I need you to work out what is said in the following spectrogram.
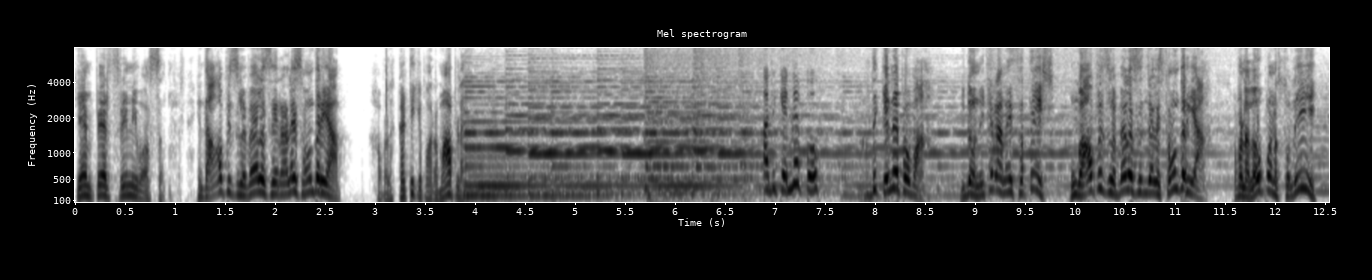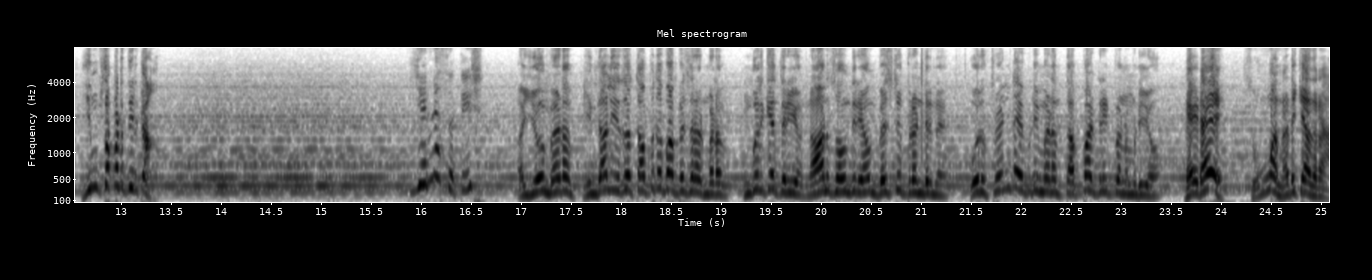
என் பேர் ஸ்ரீனிவாசன். இந்த ஆபீஸ்ல வேலை செய்யறாளே சௌந்தர்யா. அவளை கட்டிக்க போற மாப்பிள அதுக்கு என்ன இப்போ அதுக்கு என்ன இப்ப வா இதோ நிக்கிறானே சதீஷ். உங்க ஆபீஸ்ல வேலை செஞ்சாலே சௌந்தர்யா. அவளை லவ் பண்ண சொல்லி இம்சப்படுத்தி இருக்கான் என்ன சதீஷ்? ஐயோ மேடம். இந்த ஆளு ஏதோ தப்பு தப்பா பேசுறாரு மேடம். உங்களுக்கே தெரியும். நானும் சௌந்தர்யாவும் பெஸ்ட் ஃப்ரெண்டுன்னு ஒரு ஃப்ரெண்டை எப்படி மேடம் தப்பா ட்ரீட் பண்ண முடியும்? டேய் டேய் சும்மா நடிக்காதடா.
